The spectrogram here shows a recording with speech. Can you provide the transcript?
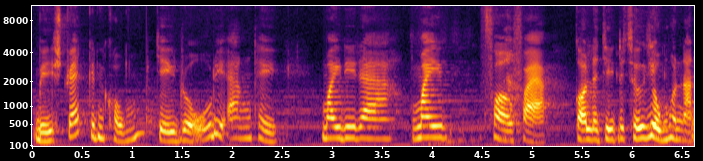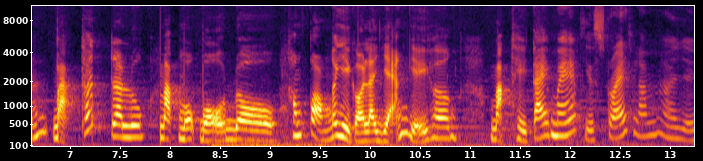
bị stress kinh khủng chị rủ đi ăn thì may đi ra may phờ phạt gọi là chị sử dụng hình ảnh bạc thích ra luôn. Mặc một bộ đồ không còn cái gì gọi là giản dị hơn mặc thì tái mét. Chị stress lắm hả chị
